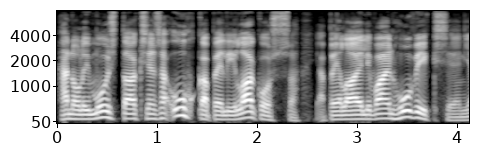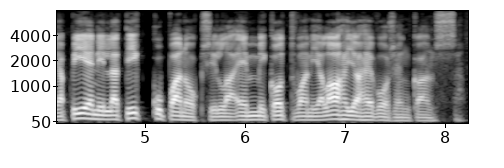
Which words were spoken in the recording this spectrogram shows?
Hän oli muistaaksensa uhkapeli lakossa ja pelaili vain huvikseen ja pienillä tikkupanoksilla Emmi Kotvan ja lahjahevosen kanssa.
